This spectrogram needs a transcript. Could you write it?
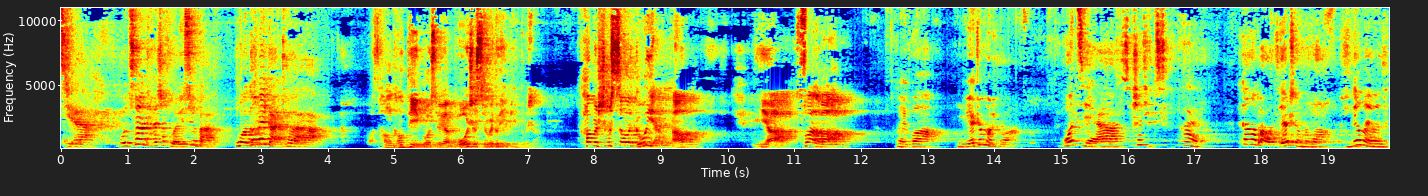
姐，我劝你还是回去吧，我都被赶出来了。我堂堂帝国学院博士学位都应聘不上，他们是不是瞎了狗眼啊？你呀、算了吧。伟光，你别这么说，我姐啊，其实挺勤快的，干个保洁什么的，肯定没问题。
